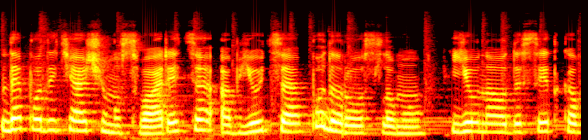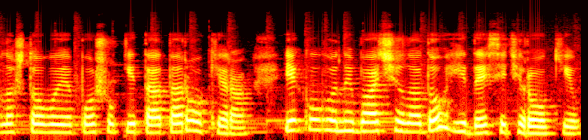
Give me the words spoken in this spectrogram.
де по-дитячому сваряться, а б'ються по-дорослому. Юна одеситка влаштовує пошуки тата рокера, якого не бачила довгі 10 років.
